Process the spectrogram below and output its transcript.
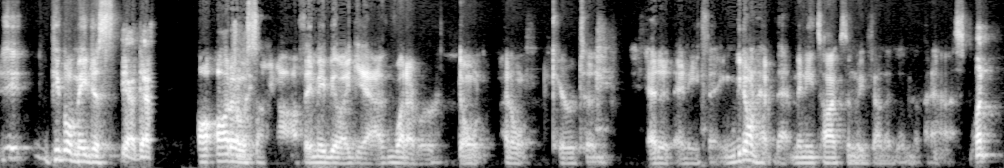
It- people may just Yeah, definitely. Au- auto sign off. They may be like, "Yeah, whatever. Don't I don't care to edit anything." We don't have that many talks, and we've done it in the past. One.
